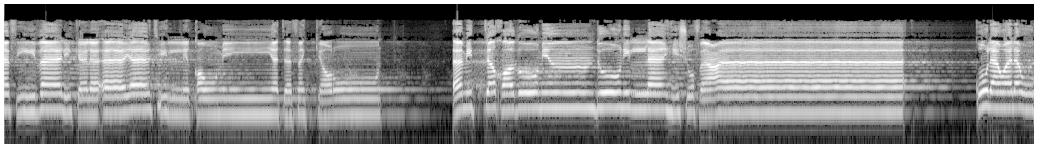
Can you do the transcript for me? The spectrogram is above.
ان في ذلك لايات لقوم يتفكرون ام اتخذوا من دون الله شفعاء قل ولو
